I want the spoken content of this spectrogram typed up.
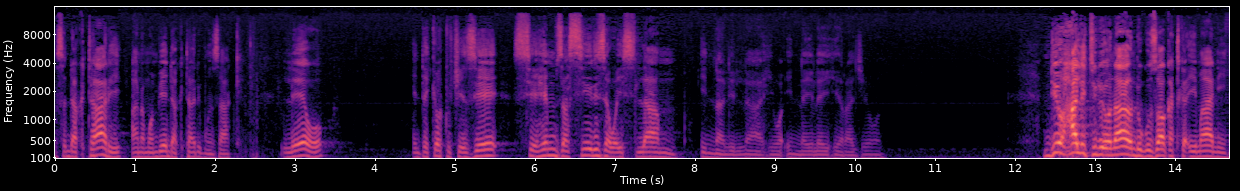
Sasa daktari anamwambia daktari mwenzake leo inatakiwa tuchezee sehemu za siri za waislamu. Inna lillahi wa inna ilaihi rajiun. Ndio hali tulionayo ndugu zao katika imani.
